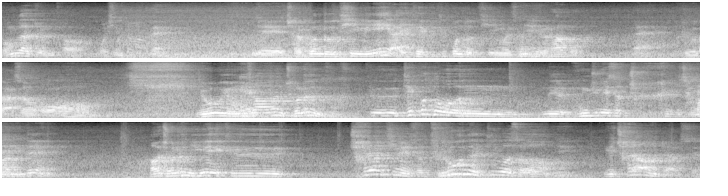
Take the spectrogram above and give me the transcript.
뭔가 좀 더 멋있는. 네. 이제 절권도 팀이 ITF 태권도 팀을 선택을 네. 하고, 네. 그리고 나서 오, 요 영상은 저는 그 태권도원을 공중에서 쫙 이렇게 잡았는데, 어, 저는 이게 그 촬영팀에서 드론을 띄워서 네. 이게 촬영한 줄 알았어요.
